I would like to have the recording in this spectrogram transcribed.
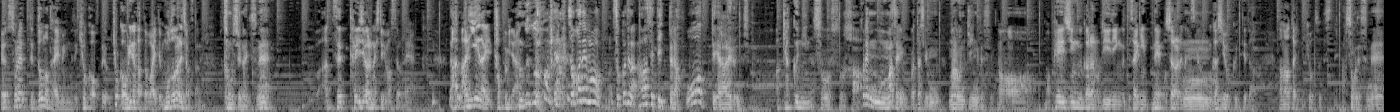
え、それってどのタイミングで許可を、え許可降りなかった場合って戻られちゃうんですかね？かもしれないですね。うわ絶対意地悪な人いますよね。あありえないタップみたいな。そこでも、そこでも合わせていったら、おーってやられるんですよね。あ逆にな。そうそうそう。はあこれ、まさに私、マウンティングですよ。ああ、まあ、ページングからのリーディングって最近ね、おっしゃられないですけど、うん昔よく言ってた、あのあたりも共通ですね。あそうですね。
